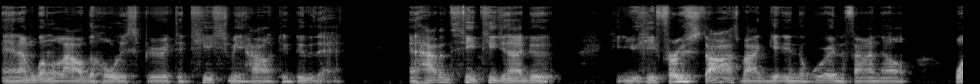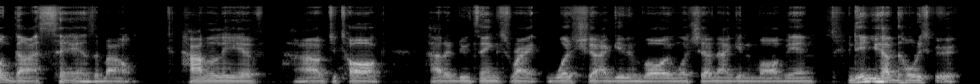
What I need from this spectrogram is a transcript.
And I'm going to allow the Holy Spirit to teach me how to do that. And how does he teach you how to do it? He, he first starts by getting the word and find out what God says about how to live, how to talk, how to do things right. What should I get involved in? What should I not get involved in? And then you have the Holy Spirit.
